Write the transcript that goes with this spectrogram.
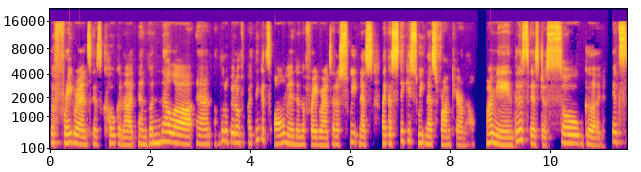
The fragrance is coconut and vanilla and a little bit of, I think it's almond in the fragrance and a sweetness, like a sticky sweetness from caramel. I mean, this is just so good. It's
